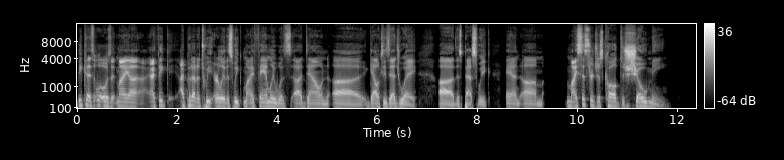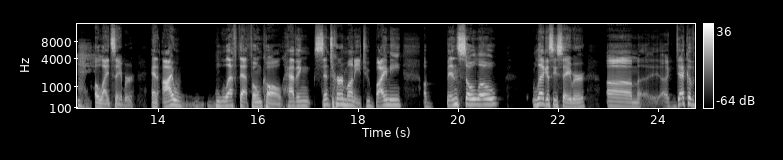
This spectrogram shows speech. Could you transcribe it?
because what was it? My uh, I think I put out a tweet earlier this week. My family was uh, down uh, Galaxy's Edge Way uh, this past week, and um, my sister just called to show me a lightsaber, and I w- left that phone call having sent her money to buy me a Ben Solo legacy saber um a deck of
